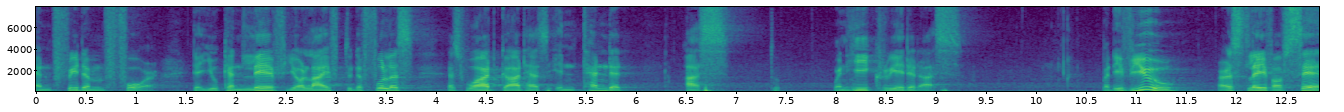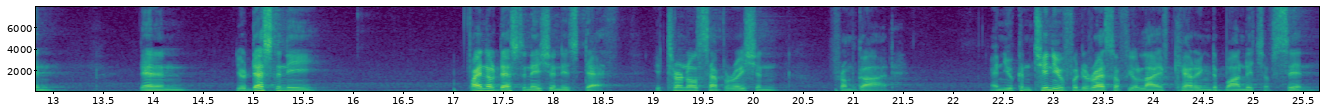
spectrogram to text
and freedom for. That you can live your life to the fullest as what God has intended us to when He created us. But if you are a slave of sin, then your destiny Final destination is death, eternal separation from God. And you continue for the rest of your life carrying the bondage of sin.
